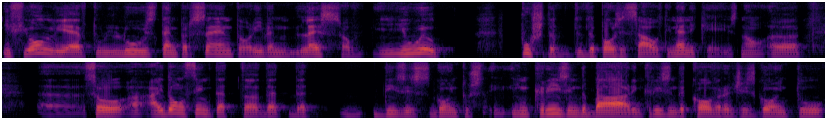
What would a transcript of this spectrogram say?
If you only have to lose 10% or even less of, you will push the, the deposits out in any case, no? Uh, uh, so I don't think that uh, that that this is going to increasing the bar, increasing the coverage is going to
